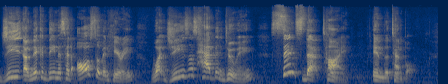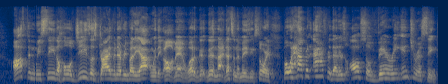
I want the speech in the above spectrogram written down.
G, uh, Nicodemus had also been hearing what Jesus had been doing since that time in the temple often we see the whole Jesus driving everybody out and we think, oh man, what a good, good night. That's an amazing story. But what happened after that is also very interesting.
